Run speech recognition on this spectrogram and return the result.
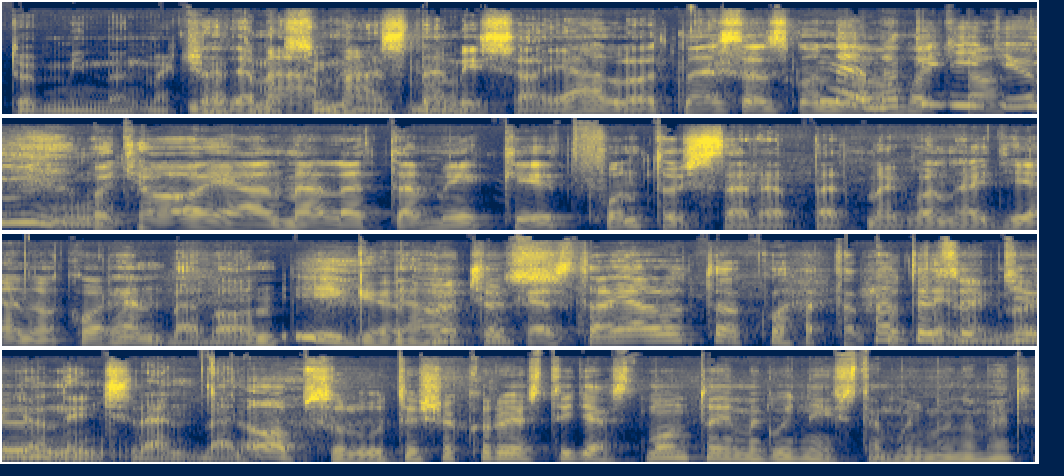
több mindent Na megcsináltam de a már más nem is ajánlott, mert ezt azt gondolom, Nem, hát hogyha, így- így, hogyha ajánl mellette még két fontos szerepet megvan egy ilyen, akkor rendben van. Igen, De ha hát csak ez- ezt ajánlotta, akkor hát akkor Hát tényleg egy, nagyon nincs rendben. Abszolút, és akkor ő ezt így ezt mondta, én meg úgy néztem, hogy mondom, hát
